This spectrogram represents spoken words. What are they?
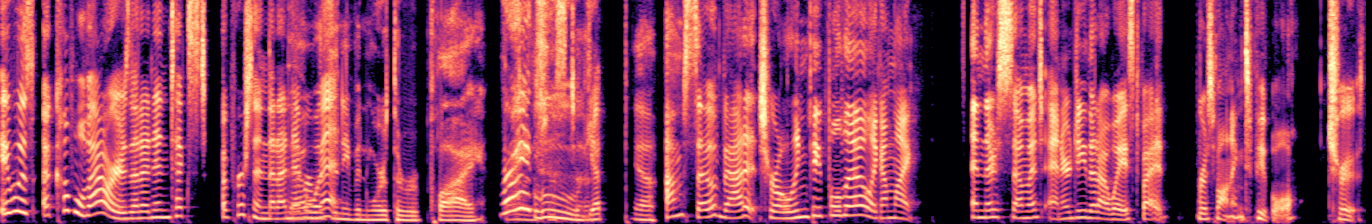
it was a couple of hours that I didn't text a person that I that never wasn't met. even worth a reply. Right. Right? Ooh, to- yep. Yeah. I'm so bad at trolling people though. Like I'm like, and there's so much energy that I waste by responding to people. Truth.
